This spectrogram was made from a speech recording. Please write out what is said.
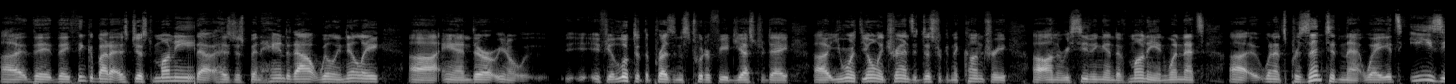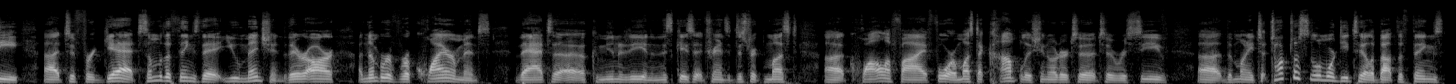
uh, they they think about it as just money that has just been handed out willy nilly, uh, and there, are, you know if you looked at the president's Twitter feed yesterday, uh, you weren't the only transit district in the country uh, on the receiving end of money. And when that's uh, when it's presented in that way, it's easy uh, to forget some of the things that you mentioned. There are a number of requirements that uh, a community, and in this case, a transit district, must uh, qualify for, or must accomplish in order to to receive the money. Talk to us in a little more detail about the things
